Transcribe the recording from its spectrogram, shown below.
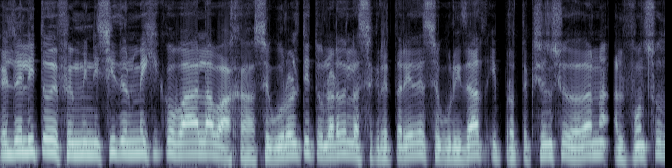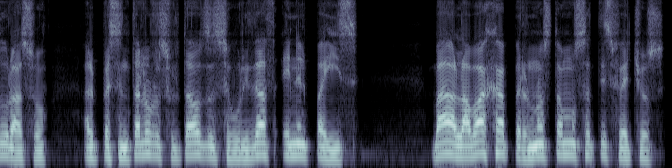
El delito de feminicidio en México va a la baja, aseguró el titular de la Secretaría de Seguridad y Protección Ciudadana, Alfonso Durazo, al presentar los resultados de seguridad en el país. Va a la baja, pero no estamos satisfechos,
